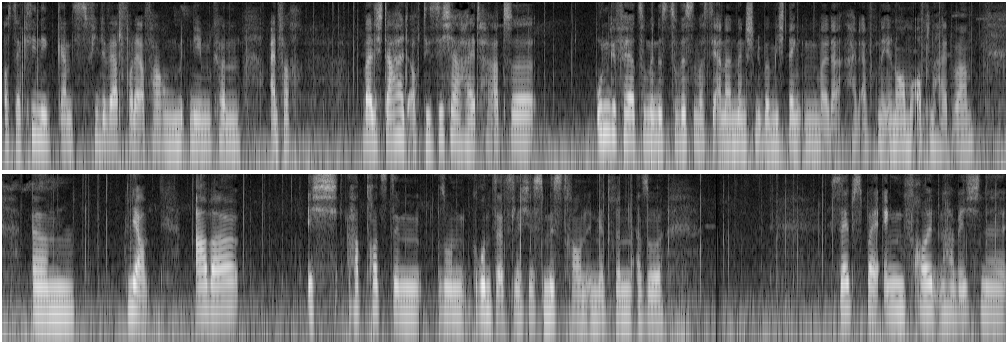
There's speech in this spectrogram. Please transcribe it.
aus der Klinik ganz viele wertvolle Erfahrungen mitnehmen können. Einfach weil ich da halt auch die Sicherheit hatte, ungefähr zumindest zu wissen, was die anderen Menschen über mich denken, weil da halt einfach eine enorme Offenheit war. Ähm, ja, aber ich habe trotzdem so ein grundsätzliches Misstrauen in mir drin. Also selbst bei engen Freunden habe ich eine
